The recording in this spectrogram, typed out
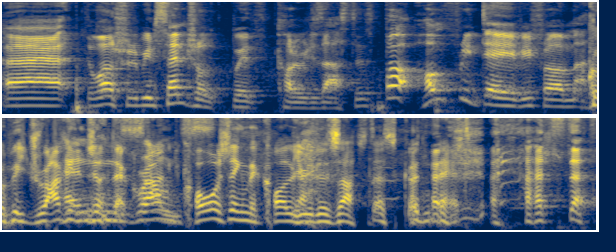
uh, the Welsh would have been central with colliery disasters, but Humphry Davy from Could be dragons underground causing the colliery disasters, couldn't it? that's, that's,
